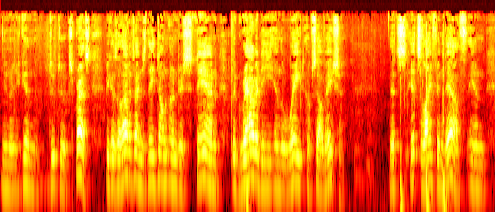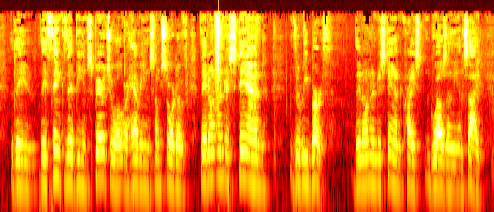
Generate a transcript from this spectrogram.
You know, you can to, to express because a lot of times they don't understand the gravity and the weight of salvation. Mm-hmm. It's it's life and death, and they they think that being spiritual or having some sort of they don't understand the rebirth. They don't understand Christ dwells on the inside. Mm-hmm.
